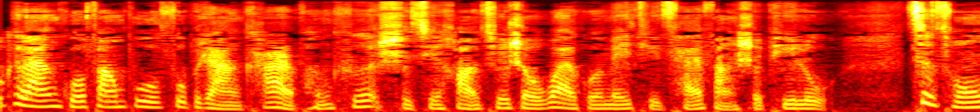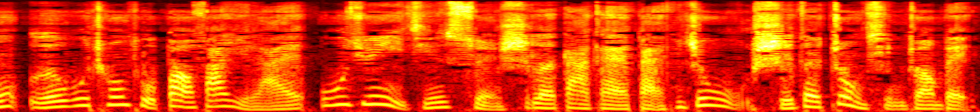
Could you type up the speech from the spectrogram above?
克兰国防部副部长卡尔彭科十七号接受外国媒体采访时披露自从俄乌冲突爆发以来乌军已经损失了大概百分之五十的重型装备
